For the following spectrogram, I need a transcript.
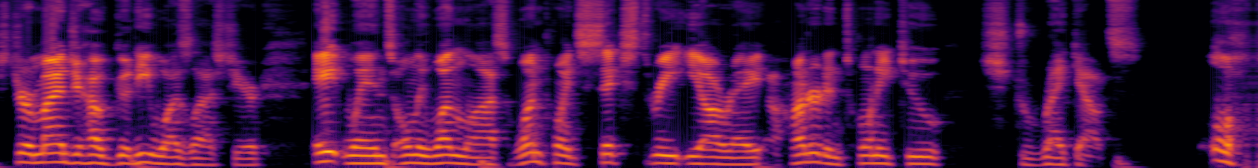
Just to remind you how good he was last year. Eight wins, only one loss, 1.63 ERA, 122 strikeouts. Oh,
